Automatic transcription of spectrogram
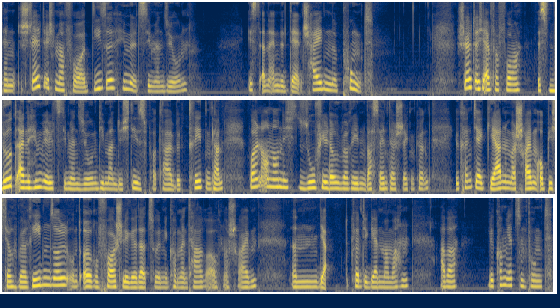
Denn stellt euch mal vor, diese Himmelsdimension ist am Ende der entscheidende Punkt. Stellt euch einfach vor, es wird eine Himmelsdimension, die man durch dieses Portal betreten kann. Wollen auch noch nicht so viel darüber reden, was dahinter stecken könnte. Ihr könnt ja gerne mal schreiben, ob ich darüber reden soll und eure Vorschläge dazu in die Kommentare auch noch schreiben. Ähm, ja, könnt ihr gerne mal machen. Aber wir kommen jetzt zum Punkt,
